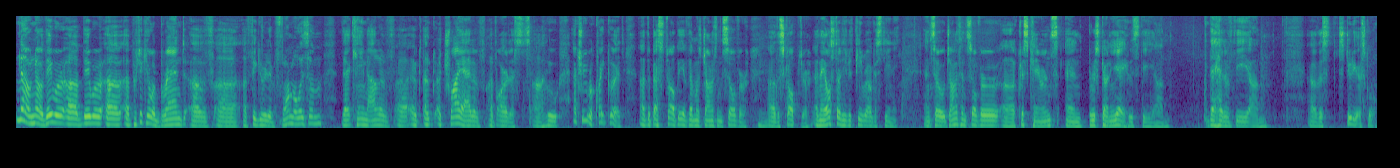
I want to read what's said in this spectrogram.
No, no, they were uh, they were uh, a particular brand of uh, a figurative formalism that came out of uh, a, a, a triad of, of artists uh, who actually were quite good. Uh, the best probably of them was Jonathan Silver, uh, the sculptor, and they all studied with Peter Agostini. And so Jonathan Silver, uh, Chris Cairns, and Bruce Gagnier, who's the um, the head of the um, uh, the studio school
